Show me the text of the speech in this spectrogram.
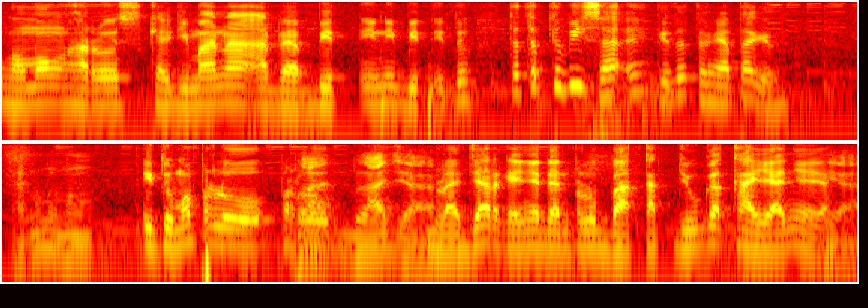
ngomong harus kayak gimana, ada beat ini beat itu, tetap tuh bisa eh gitu ternyata gitu. Karena memang Itu mah perlu perlu bela- belajar. belajar kayaknya dan perlu bakat juga kayaknya ya. Ya.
